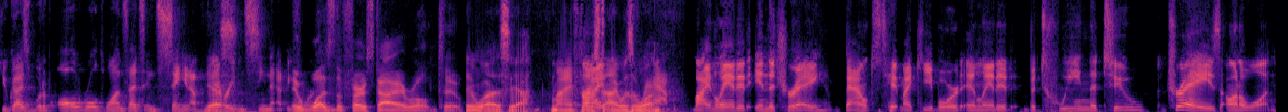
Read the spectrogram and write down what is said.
you guys would have all rolled ones. That's insane. I've Yes. never even seen that before. It was the first die I rolled too. It was, yeah. My first Mine- eye was a one. Crap. Mine landed in the tray, bounced, hit my keyboard, and landed between the two trays on a one.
